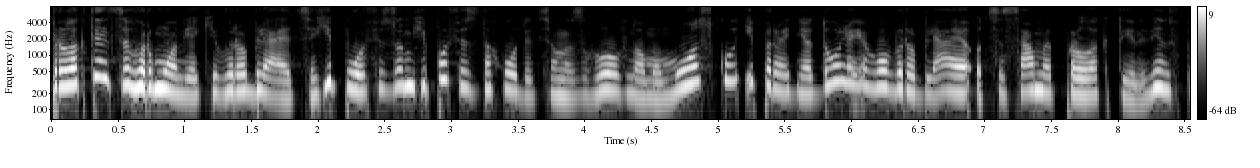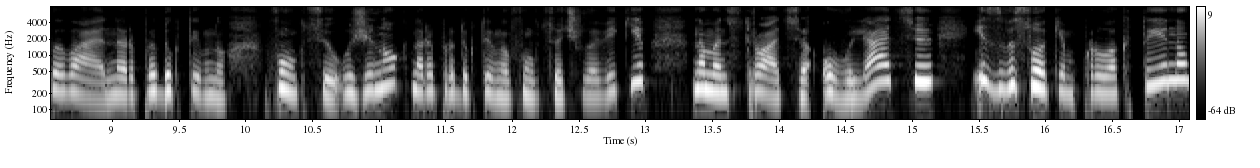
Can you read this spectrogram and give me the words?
Пролактин це гормон, який виробляється гіпофізом. Гіпофіз знаходиться у нас в головному мозку, і передня доля його виробляє оце саме пролактин. Він впливає на репродуктивну функцію у жінок, на репродуктивну функцію чоловіків, на менструацію, овуляцію. І з високим пролактином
